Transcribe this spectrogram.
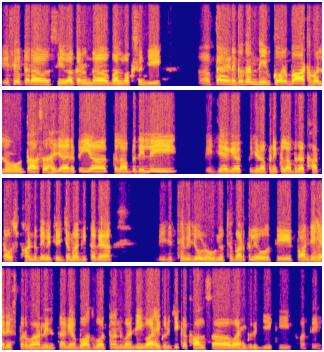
ਇਸੇ ਤਰ੍ਹਾਂ ਸੇਵਾ ਕਰਨ ਦਾ ਬਲ ਬਖਸ਼ਣ ਜੀ। ਭੈਣ ਗਗਨਦੀਪ ਕੌਰ ਬਾਠ ਵੱਲੋਂ 10000 ਰੁਪਇਆ ਕਲੱਬ ਦੇ ਲਈ ਭੇਜਿਆ ਗਿਆ ਜਿਹੜਾ ਆਪਣੇ ਕਲੱਬ ਦਾ ਖਾਤਾ ਉਸ ਫੰਡ ਦੇ ਵਿੱਚ ਜਮ੍ਹਾਂ ਕੀਤਾ ਗਿਆ, ਵੀ ਜਿੱਥੇ ਵੀ ਲੋੜ ਹੋਊਗੀ ਉੱਥੇ ਵਰਤ ਲਿਓ ਤੇ 5000 ਇਸ ਪਰਿਵਾਰ ਲਈ ਦਿੱਤਾ ਗਿਆ। ਬਹੁਤ ਬਹੁਤ ਧੰਨਵਾਦ ਜੀ। ਵਾਹਿਗੁਰੂ ਜੀ ਕਾ ਖਾਲਸਾ, ਵਾਹਿਗੁਰੂ ਜੀ ਕੀ ਫਤਿਹ।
